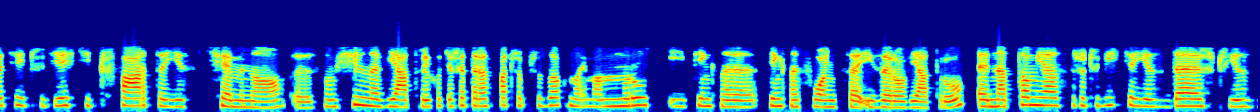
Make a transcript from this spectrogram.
3.34 jest ciemno, y, są silne wiatry, chociaż ja teraz patrzę przez okno i mam mróz i piękne, piękne słońce i zero wiatru. Y, natomiast rzeczywiście jest deszcz, jest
